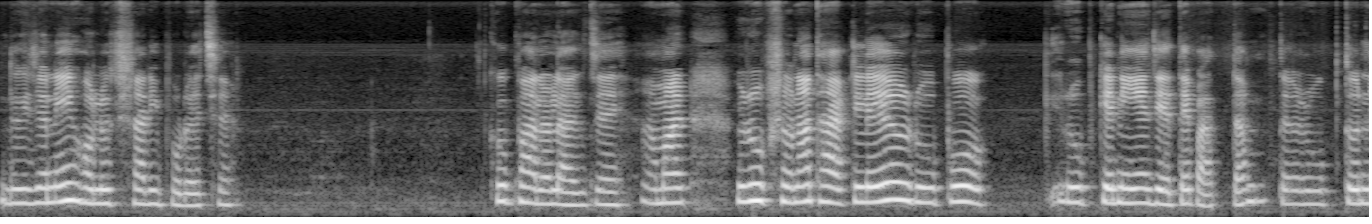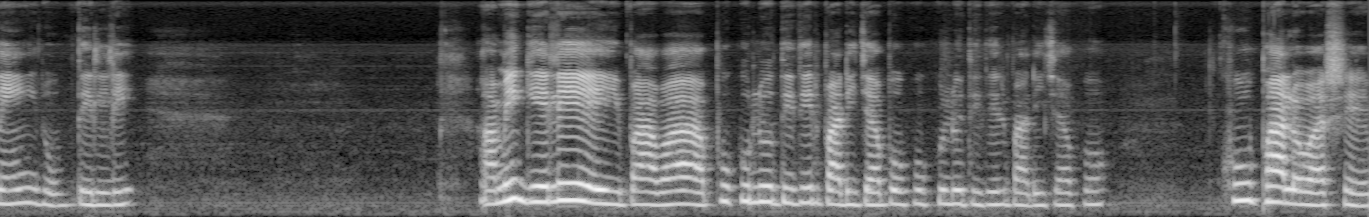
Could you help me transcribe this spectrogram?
দুইজনেই হলুদ শাড়ি পরেছে। খুব ভালো লাগছে। আমার রূপ সোনা থাকলেও রূপও, রূপকে নিয়ে যেতে পারতাম। তো রূপ তো নেই, রূপ দিল্লি। আমি গেলে এই বাবা, পুকুলু দিদির বাড়ি যাব, পুকুলু দিদির বাড়ি যাব। খুব ভালোবাসে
